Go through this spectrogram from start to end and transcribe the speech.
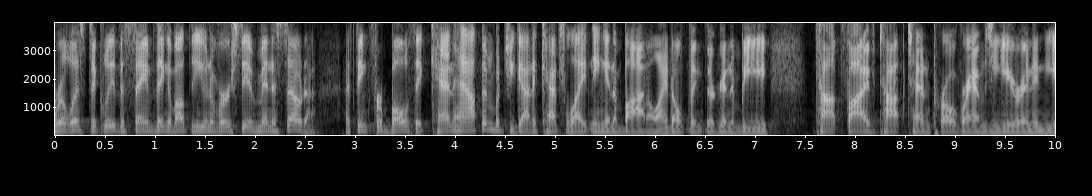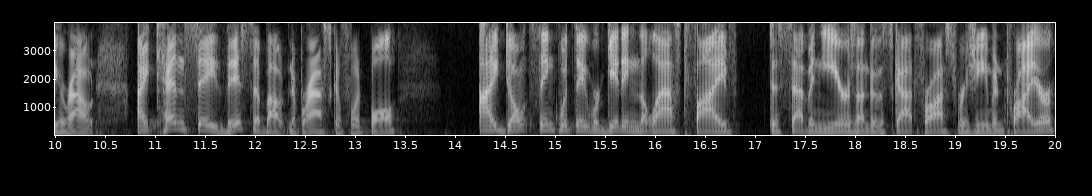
realistically the same thing about the University of Minnesota. I think for both it can happen, but you got to catch lightning in a bottle. I don't think they're going to be top five, top 10 programs year in and year out. I can say this about Nebraska football. I don't think what they were getting the last five to seven years under the Scott Frost regime and prior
